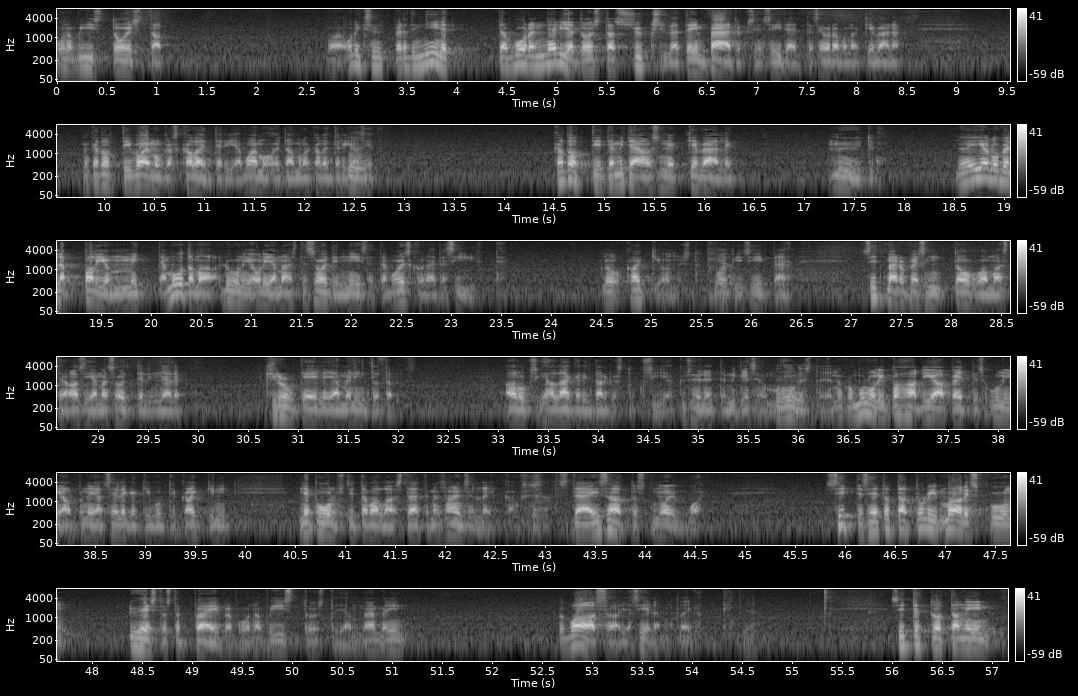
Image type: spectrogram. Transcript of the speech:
vuonna 15 vai oliko se nyt peräti niin, että vuoden 14 syksyllä tein päätöksen siitä, että seuraavana keväänä me katsottiin vaimon kanssa kalenteria, vaimo hoitaa mulla kalenteria mm. Katsottiin, että mitä on sinne keväälle myyty. No ei ollut vielä paljon mitään. Muutama duuni oli ja mä sitten soitin niistä, että voisiko näitä siirtää. No kaikki onnistui. Voitiin siirtää. Sitten mä rupesin touhuamaan sitä asiaa. Mä soittelin näille kirurgeille ja menin tuota aluksi ihan lääkärin tarkastuksiin ja kyseli, että miten se on niin. mahdollista. Mm. Ja no kun mulla oli paha diabetes, uniapnea, selkäkivut ja kaikki, niin ne puolusti tavallaan sitä, että mä sain sen leikkauksen. Sitä ei saa tuosta noin vaan. Sitten se tota, tuli maaliskuun 11. päivä vuonna 15 ja mä menin Vaasaan ja siellä mut leikattiin. Ja. Sitten tuota, niin,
